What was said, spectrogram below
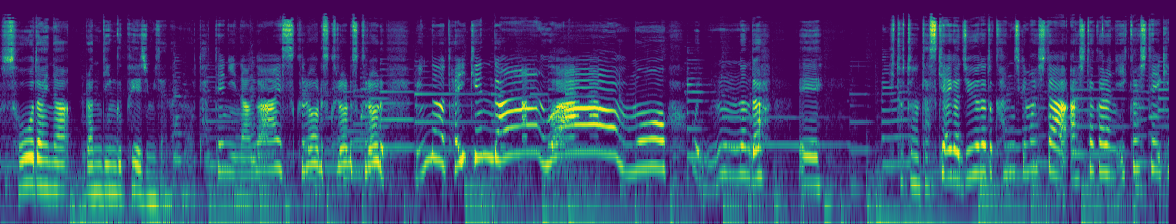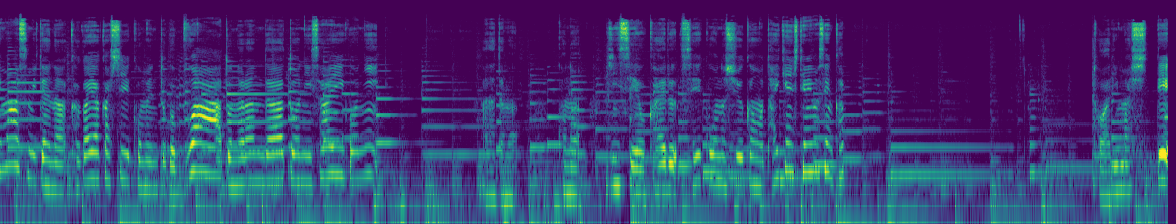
壮大なランディングページみたいなもう縦に長いスクロールスクロールスクロール。みんなの体験だ。うわーもうなんだ？えー、人との助け合いが重要だと感じました。明日からに生かしていきます。みたいな輝かしいコメントがブワーッと並んだ後に最後になたもこの人生を変える成功の習慣を体験してみませんか？とありまして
